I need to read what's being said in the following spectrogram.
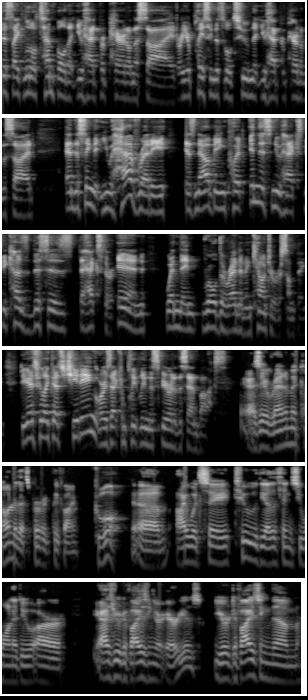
this like little temple that you had prepared on the side, or you're placing this little tomb that you had prepared on the side, and this thing that you have ready is now being put in this new hex because this is the hex they're in when they rolled the random encounter or something. Do you guys feel like that's cheating, or is that completely in the spirit of the sandbox? As a random encounter, that's perfectly fine. Cool. Um, I would say, too, the other things you want to do are as you're devising your areas, you're devising them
